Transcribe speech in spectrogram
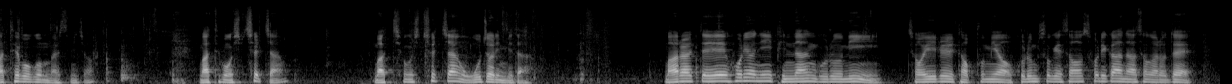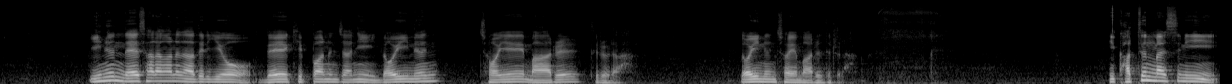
마태복음 말씀이죠. 마태복음 17장. 마태복음 17장 5절입니다. 말할 때에 호련히 빛난 구름이 저희를 덮으며 구름 속에서 소리가 나서 가로되 이는 내 사랑하는 아들이요 내 기뻐하는 자니 너희는 저의 말을 들으라. 너희는 저의 말을 들으라. 이 같은 말씀이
